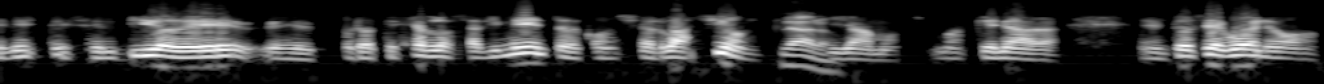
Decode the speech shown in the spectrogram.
en este sentido de eh, proteger los alimentos, de conservación, Claro. digamos, más que nada. Entonces, bueno,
